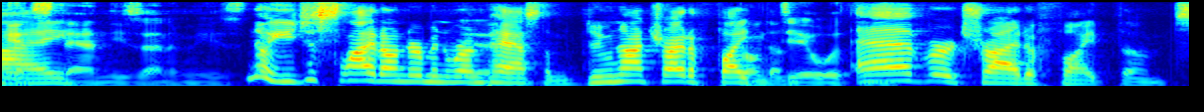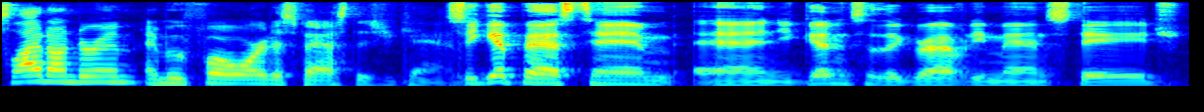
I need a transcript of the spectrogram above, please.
I can't stand these enemies. No, you just slide under him and run Yeah. past them. Do not try to fight Don't them. deal with them. Ever try to fight them. Slide under him and move forward as fast as you can. So you get past him and you get into the Gravity Man stage,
